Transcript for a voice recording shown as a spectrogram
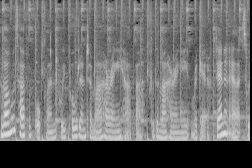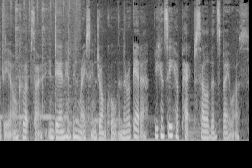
Along with half of Auckland, we pulled into Mahurangi Harbour for the Mahurangi Regatta. Dan and Alex were there on Calypso, and Dan had been racing Jonquil in the regatta. You can see how packed Sullivan's Bay was.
